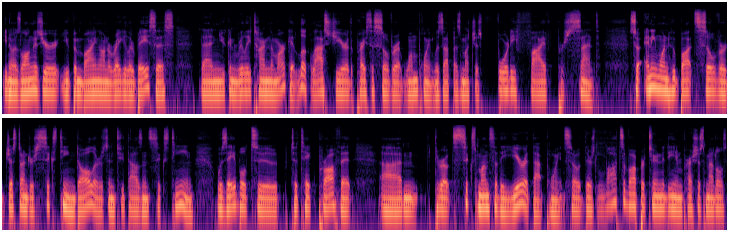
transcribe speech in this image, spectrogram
you know, as long as you're you've been buying on a regular basis, then you can really time the market. Look, last year the price of silver at one point was up as much as 45%. So anyone who bought silver just under $16 in 2016 was able to to take profit um, throughout six months of the year at that point. So there's lots of opportunity in precious metals.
